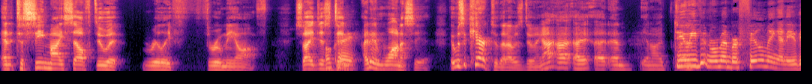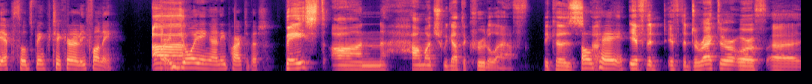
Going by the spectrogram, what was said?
and to see myself do it really threw me off. So I just Okay. didn't. I didn't want to see it. It was a character that I was doing. I, I, I I- and you know, I, Do you even remember filming any of the episodes being particularly funny or uh, enjoying any part of it? based on how much we got the crew to laugh because uh, Okay. if the if the director or if uh,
